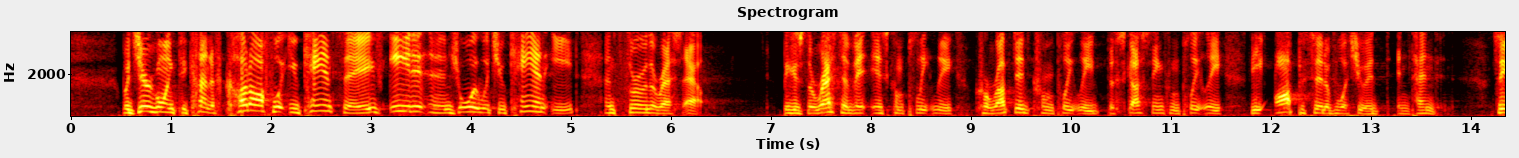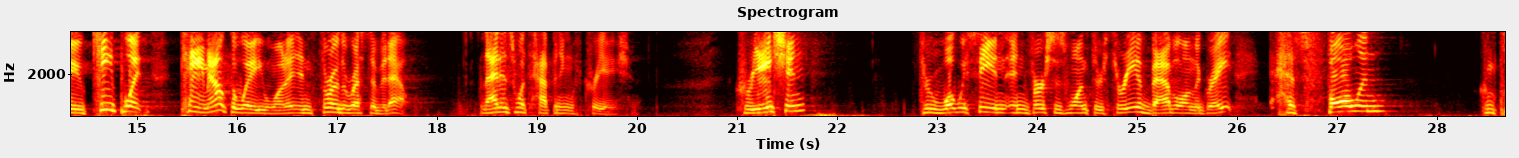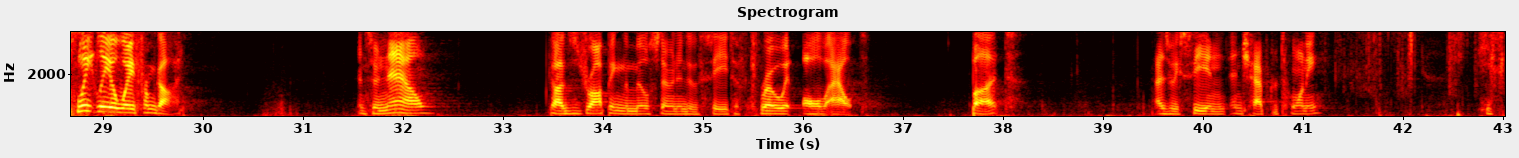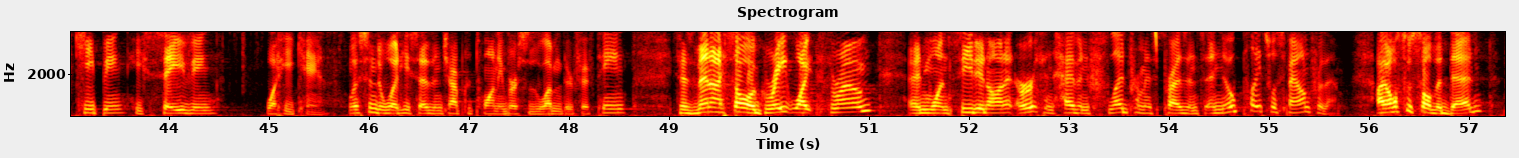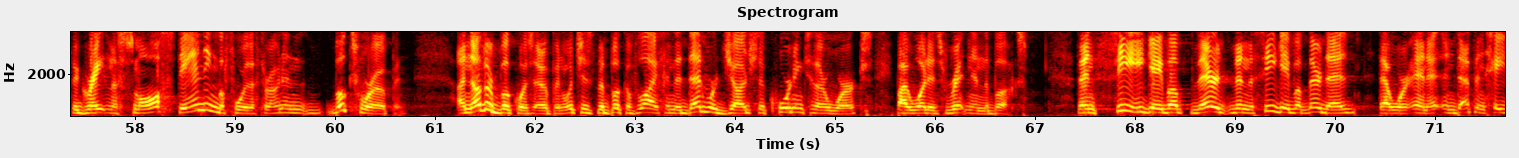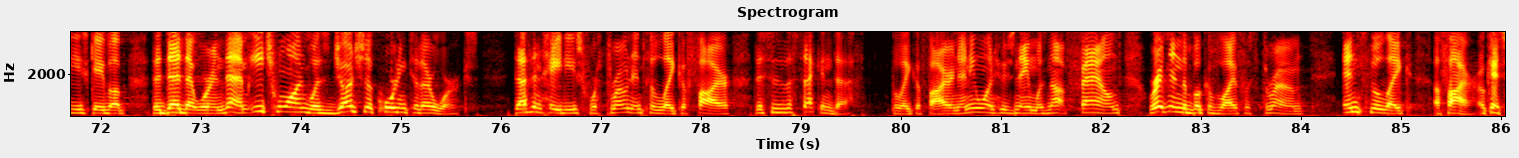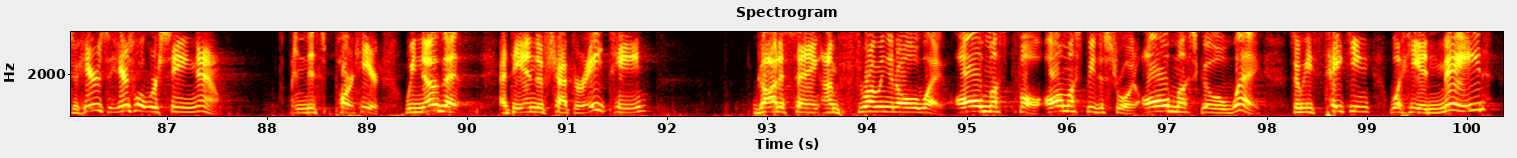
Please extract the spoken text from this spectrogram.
but you're going to kind of cut off what you can save, eat it, and enjoy what you can eat, and throw the rest out. because the rest of it is completely corrupted, completely disgusting, completely the opposite of what you had intended. So you keep what came out the way you wanted and throw the rest of it out. That is what's happening with creation. Creation, through what we see in, in verses 1 through 3 of Babylon the Great, has fallen completely away from God. And so now, God's dropping the millstone into the sea to throw it all out. But, as we see in, in chapter 20, he's keeping, he's saving what he can. Listen to what he says in chapter 20, verses 11 through 15. He says, Then I saw a great white throne, and one seated on it. Earth and heaven fled from his presence, and no place was found for them. I also saw the dead, the great and the small, standing before the throne, and books were open. Another book was open, which is the book of life, and the dead were judged according to their works by what is written in the books. Then sea gave up their then the sea gave up their dead that were in it, and death and Hades gave up the dead that were in them. Each one was judged according to their works. Death and Hades were thrown into the lake of fire. This is the second death, the lake of fire, and anyone whose name was not found written in the book of life was thrown into the lake of fire. Okay, so here's here's what we're seeing now in this part here. We know that at the end of chapter 18, God is saying, I'm throwing it all away. All must fall. All must be destroyed. All must go away. So he's taking what he had made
